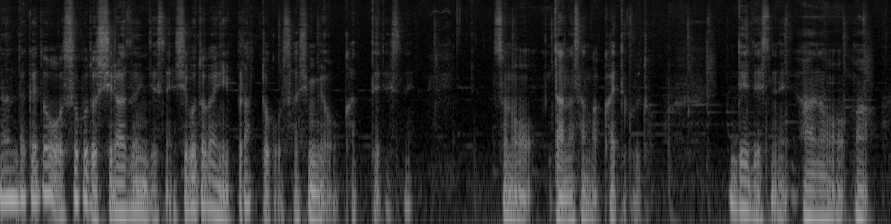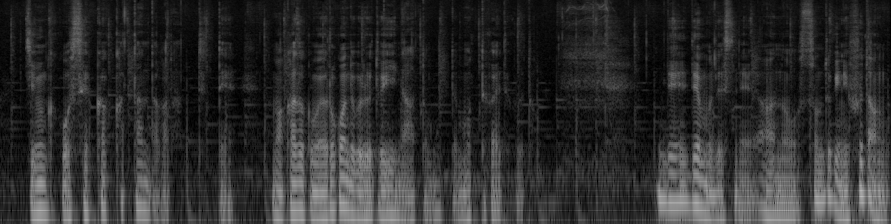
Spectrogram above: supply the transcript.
なんだけど、そういうことを知らずにですね、仕事帰りにプラッとこう刺身を買ってですね、その旦那さんが帰ってくると。でですね、あの、まあ、自分がこうせっかく買ったんだからって言って、まあ家族も喜んでくれるといいなと思って持って帰ってくると。で、でもですね、あの、その時に普段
